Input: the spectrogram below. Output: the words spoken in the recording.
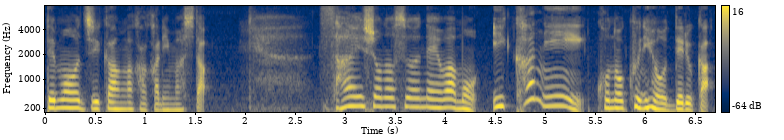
ても時間がかかりました。最初の数年はもういかにこの国を出るか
